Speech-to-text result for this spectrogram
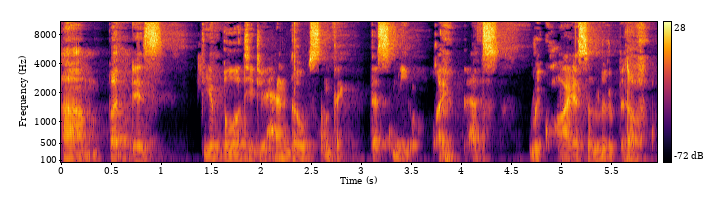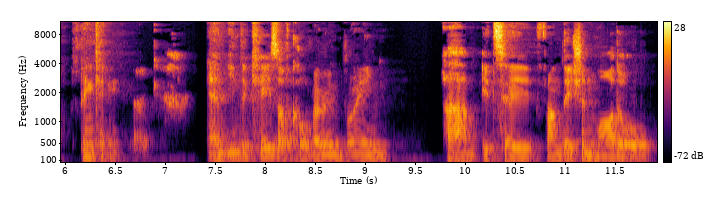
um, but is the ability to handle something that's new. Like that's requires a little bit of thinking. Right? And in the case of covariant brain, um, it's a foundation model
